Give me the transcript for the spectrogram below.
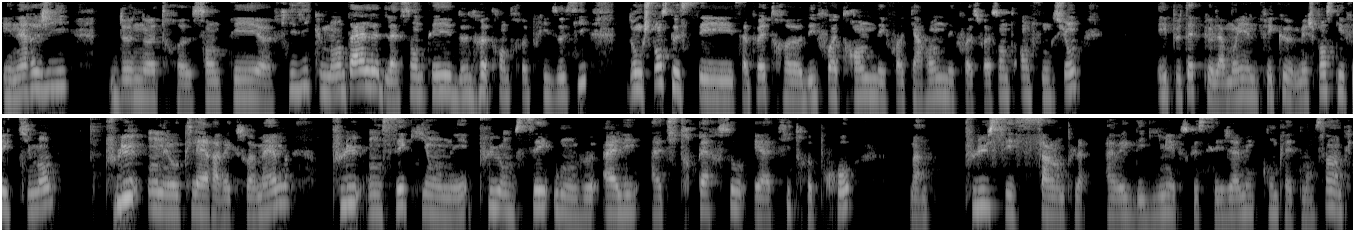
énergie, de notre santé euh, physique, mentale, de la santé de notre entreprise aussi. Donc, je pense que c'est, ça peut être des fois 30, des fois 40, des fois 60 en fonction. Et peut-être que la moyenne fait que. Mais je pense qu'effectivement, plus on est au clair avec soi-même, plus on sait qui on est, plus on sait où on veut aller à titre perso et à titre pro, ben, plus c'est simple avec des guillemets, parce que c'est jamais complètement simple,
